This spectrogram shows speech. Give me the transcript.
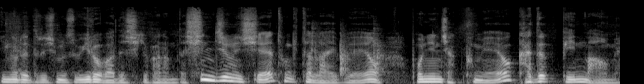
이 노래 들으시면서 위로받으시기 바랍니다. 신지훈 씨의 통기타 라이브예요. 본인 작품이에요. 가득 빈 마음에.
